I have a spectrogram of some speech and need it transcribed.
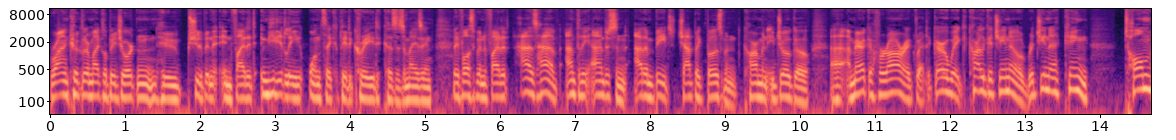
Ryan Coogler, Michael B. Jordan, who should have been invited immediately once they completed Creed because it's amazing. They've also been invited, as have Anthony Anderson, Adam Beach, Chadwick Boseman, Carmen Ejogo, uh, America Ferrera, Greta Gerwig, Carla Gugino, Regina King, Tom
